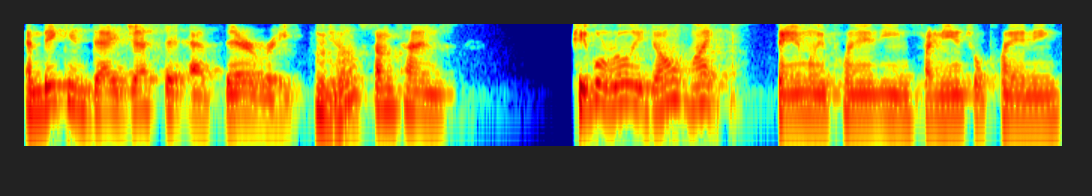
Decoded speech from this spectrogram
and they can digest it at their rate. Mm-hmm. You know, mm-hmm. sometimes people really don't like family planning, financial planning,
